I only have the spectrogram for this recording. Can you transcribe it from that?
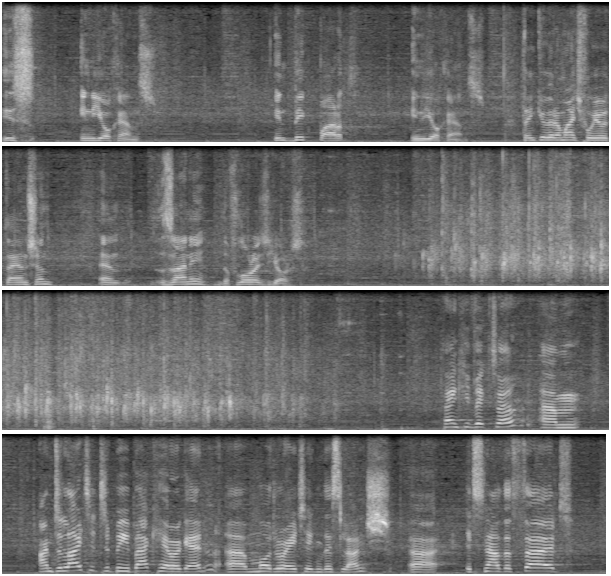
is in your hands. In big part, in your hands. Thank you very much for your attention. And Zanny, the floor is yours. Thank you, Victor. Um, I'm delighted to be back here again, uh, moderating this lunch. Uh, it's now the third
